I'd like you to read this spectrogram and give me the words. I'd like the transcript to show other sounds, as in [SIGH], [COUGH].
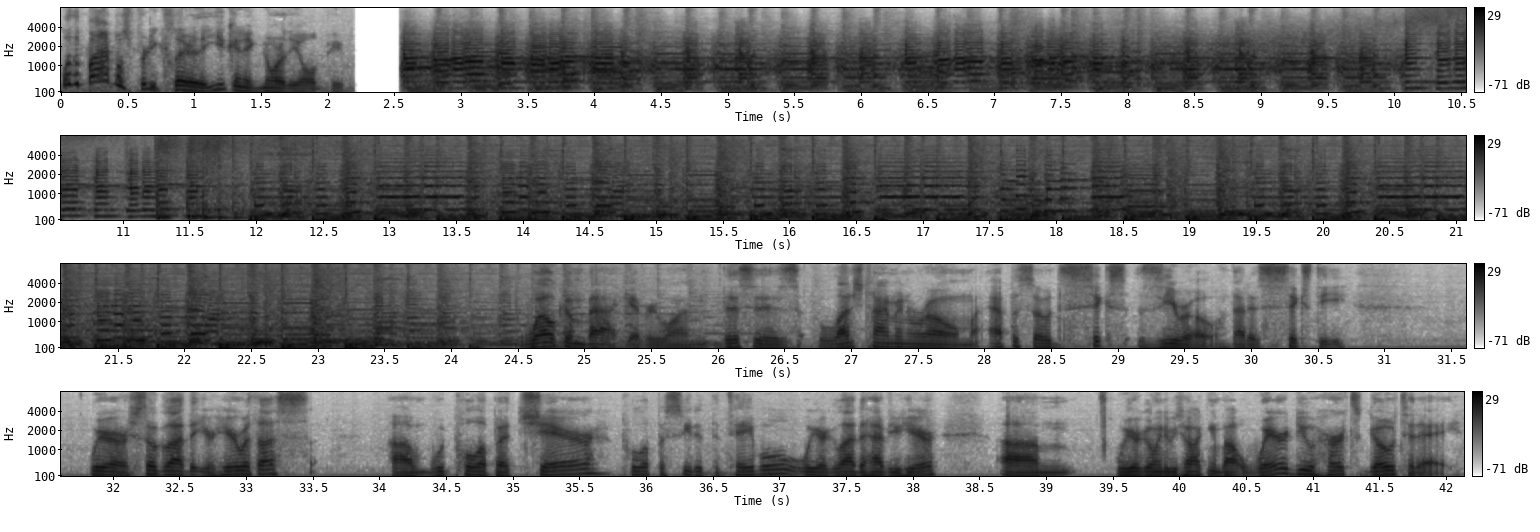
Well, the Bible's pretty clear that you can ignore the old people. Back, everyone. This is Lunchtime in Rome, episode 60. That is 60. We are so glad that you're here with us. Um, we pull up a chair, pull up a seat at the table. We are glad to have you here. Um, we are going to be talking about where do hurts go today.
